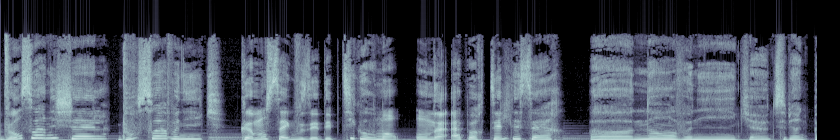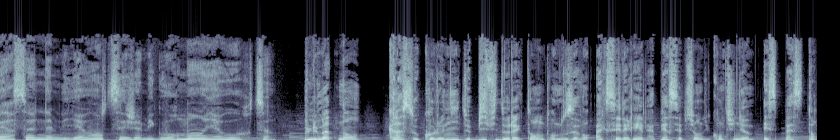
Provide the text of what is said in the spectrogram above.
Bonsoir Michel. Bonsoir Vonique. Comme on sait que vous êtes des petits gourmands, on a apporté le dessert. Oh non Vonique, tu sais bien que personne n'aime les yaourts, c'est jamais gourmand un yaourt. Plus maintenant Grâce aux colonies de bifidolactants dont nous avons accéléré la perception du continuum espace-temps,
